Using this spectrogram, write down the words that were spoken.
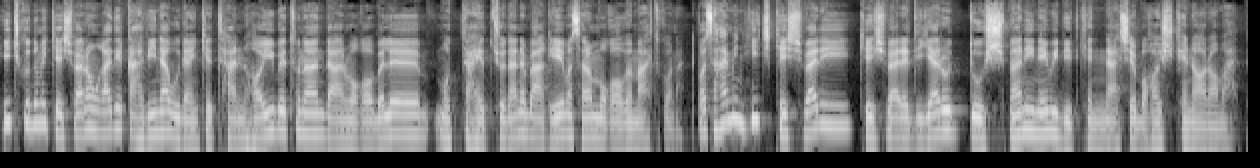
هیچ کدوم کشور اونقدی قوی نبودن که تنهایی بتونن در مقابل متحد شدن بقیه مثلا مقاومت کنن. واسه همین هیچ کشوری کشور دیگر رو دشمنی نمی‌دید که نشه باهاش کنار آمد.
